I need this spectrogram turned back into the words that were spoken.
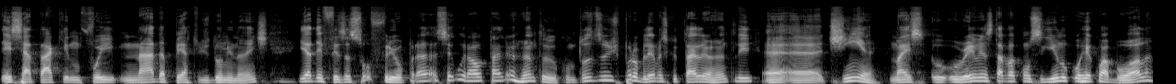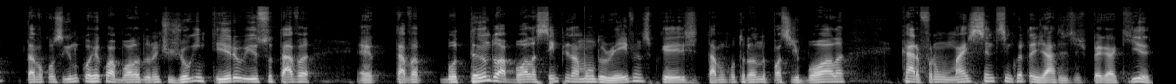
esse ataque não foi nada perto de dominante e a defesa sofreu para segurar o Tyler Huntley, com todos os problemas que o Tyler Huntley é, é, tinha. Mas o, o Ravens estava conseguindo correr com a bola, estava conseguindo correr com a bola durante o jogo inteiro e isso estava é, tava botando a bola sempre na mão do Ravens, porque eles estavam controlando o posse de bola. Cara, foram mais de 150 jardas. Deixa eu pegar aqui.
